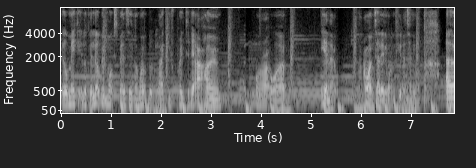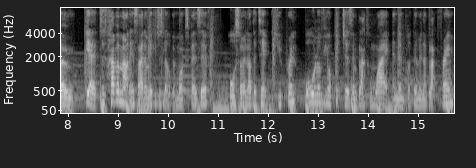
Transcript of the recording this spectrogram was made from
It'll make it look a little bit more expensive and won't look like you've printed it at home or at work. You know, I won't tell anyone if you don't tell anyone. Um, yeah, just have a mount inside and make it just a little bit more expensive. Also another tip, if you print all of your pictures in black and white and then put them in a black frame,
